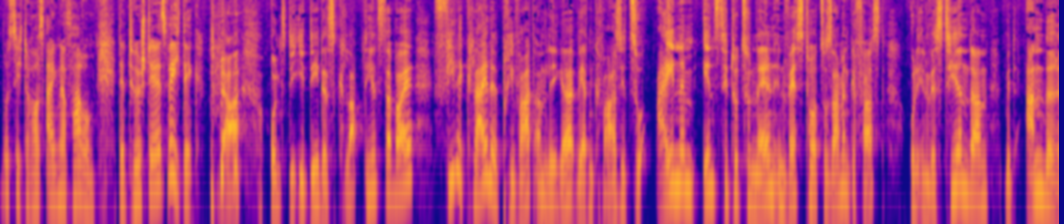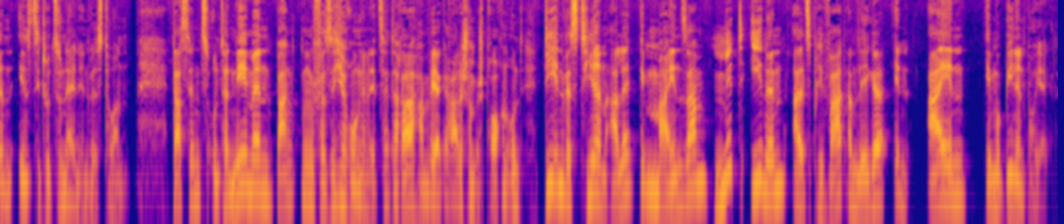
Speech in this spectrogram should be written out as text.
wusste ich doch aus eigener Erfahrung. Der Türsteher ist wichtig. Ja, und die Idee des Club-Deals dabei, viele kleine Privatanleger werden quasi zu einem institutionellen Investor zusammengefasst und investieren dann mit anderen institutionellen Investoren. Das sind Unternehmen, Banken, Versicherungen etc., haben wir ja gerade schon besprochen, und die investieren alle gemeinsam mit Ihnen als Privatanleger in ein Immobilienprojekt.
